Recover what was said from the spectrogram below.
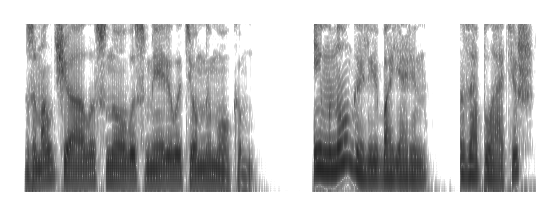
Замолчала, снова смерила темным оком. «И много ли, боярин, заплатишь?»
